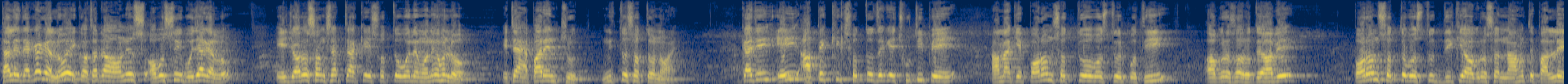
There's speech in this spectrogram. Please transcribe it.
তাহলে দেখা গেল, এই কথাটা অনেক অবশ্যই বোঝা গেল। এই জড় সংসারটাকে সত্য বলে মনে হলো, এটা অ্যাপারেন্ট ট্রুথ নিত্য সত্য নয়। কাজেই এই আপেক্ষিক সত্য থেকে ছুটি পেয়ে আমাকে পরম সত্য বস্তুর প্রতি অগ্রসর হতে হবে। পরম সত্য বস্তুর দিকে অগ্রসর না হতে পারলে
